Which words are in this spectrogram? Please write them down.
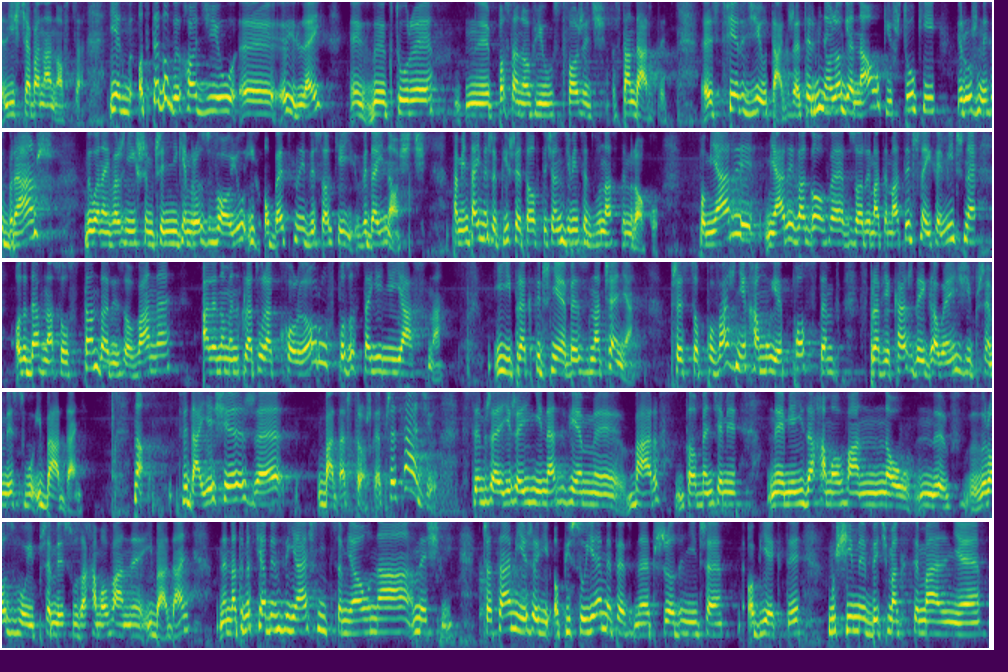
liścia bananowca. I jakby od tego wychodził Ridley, który postanowił stworzyć standardy. Stwierdził tak, że terminologia nauki, sztuki różnych branż była najważniejszym czynnikiem rozwoju ich obecnej wysokiej wydajności. Pamiętajmy, że pisze to w 1912 roku. Pomiary, miary wagowe, wzory matematyczne i chemiczne od dawna są standaryzowane, ale nomenklatura kolorów pozostaje niejasna i praktycznie bez znaczenia, przez co poważnie hamuje postęp w prawie każdej gałęzi przemysłu i badań. No, wydaje się, że badacz troszkę przesadził. Z tym, że jeżeli nie nazwiemy barw, to będziemy mieli zahamowaną rozwój przemysłu, zahamowany i badań. Natomiast chciałabym wyjaśnić, co miał na myśli. Czasami, jeżeli opisujemy pewne przyrodnicze obiekty, musimy być maksymalnie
